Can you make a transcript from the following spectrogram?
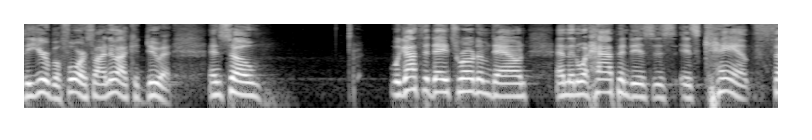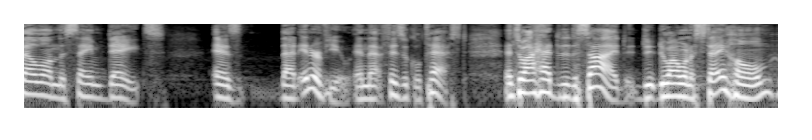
the year before, so I knew I could do it. And so we got the dates, wrote them down, and then what happened is, is, is camp fell on the same dates as that interview and that physical test. And so I had to decide do, do I want to stay home?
